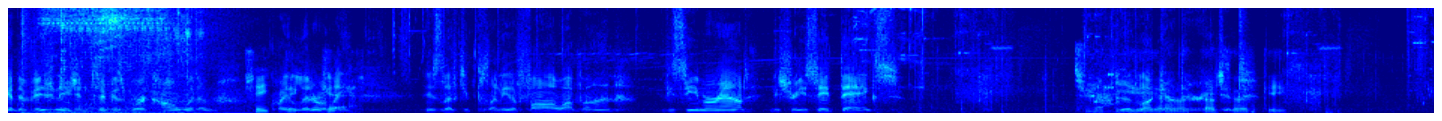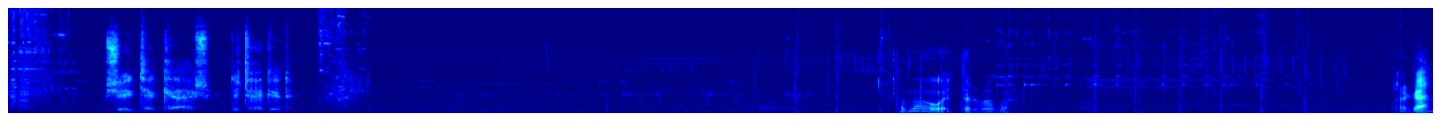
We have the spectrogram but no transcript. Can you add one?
Like a division agent took his work home with him. Shake Quite literally. cat. He's left you plenty to follow up on. If you see him around, make sure you say thanks. Sí. Good luck out there, alcanzo agent. ver qué hice. Shade tech cache detected. Está dado vuelta el mapa. ¿Acá?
